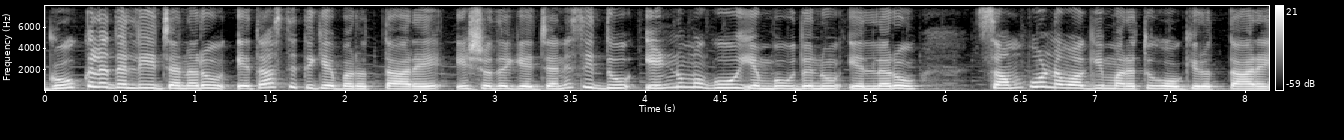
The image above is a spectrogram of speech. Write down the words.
ಗೋಕುಲದಲ್ಲಿ ಜನರು ಯಥಾಸ್ಥಿತಿಗೆ ಬರುತ್ತಾರೆ. ಯಶೋದೆಗೆ ಜನಿಸಿದ್ದು ಹೆಣ್ಣು ಮಗು ಎಂಬುದನ್ನು ಎಲ್ಲರೂ ಸಂಪೂರ್ಣವಾಗಿ ಮರೆತು ಹೋಗಿರುತ್ತಾರೆ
